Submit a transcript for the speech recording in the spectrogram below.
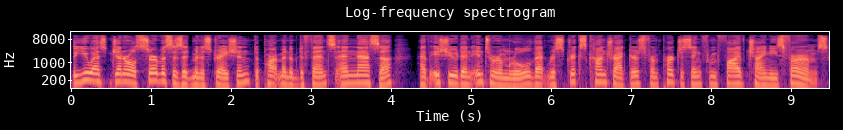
The U.S. General Services Administration, Department of Defense, and NASA have issued an interim rule that restricts contractors from purchasing from five Chinese firms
